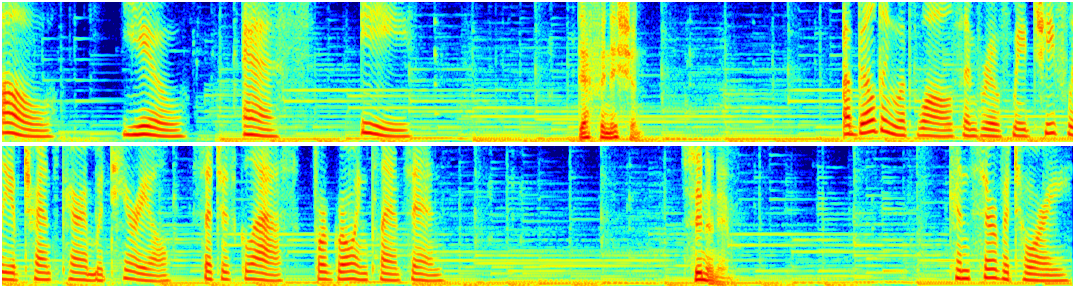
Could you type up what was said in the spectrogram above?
O U S E Definition A building with walls and roof made chiefly of transparent material, such as glass, for growing plants in. Synonym Conservatory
